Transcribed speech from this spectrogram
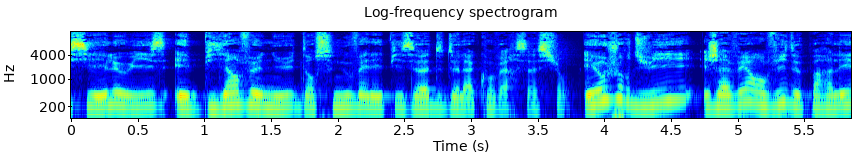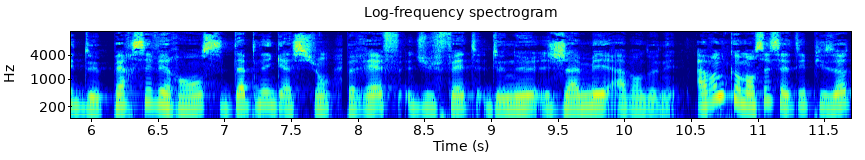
Ici Héloïse et bienvenue dans ce nouvel épisode de la conversation. Et aujourd'hui, j'avais envie de parler de persévérance, d'abnégation, bref, du fait de ne jamais abandonner. Avant de commencer cet épisode,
